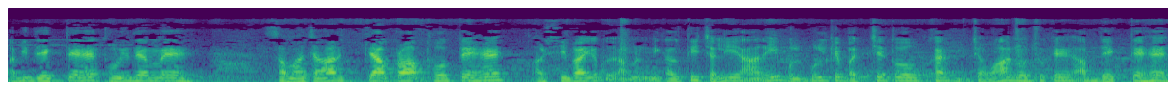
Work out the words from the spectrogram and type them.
अभी देखते हैं थोड़ी देर में समाचार क्या प्राप्त होते हैं? अर्शी भाई तो निकलती चली आ रही। बुलबुल के बच्चे तो खैर जवान हो चुके हैं। अब देखते हैं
